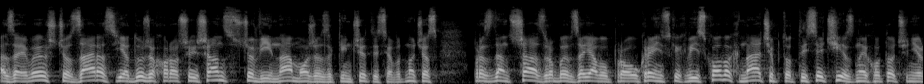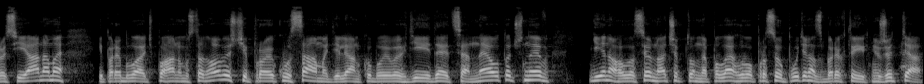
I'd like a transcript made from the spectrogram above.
заявив, що зараз є дуже хороший шанс, що війна може закінчитися. Водночас, президент США зробив заяву про українських військових, начебто тисячі з них оточені росіянами і перебувають в поганому становищі. Про яку саме ділянку бойових дій йдеться, не уточнив. І наголосив, начебто, наполегливо просив Путіна зберегти їхнє життя.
